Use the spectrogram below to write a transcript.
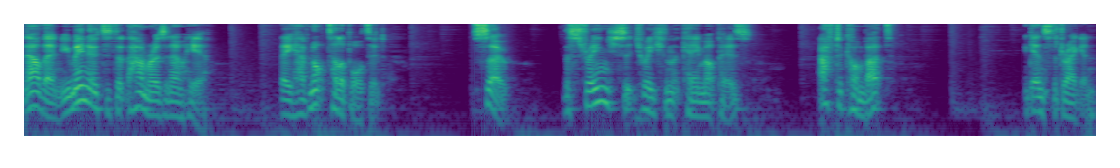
Now then, you may notice that the hammerers are now here. They have not teleported. So, the strange situation that came up is after combat against the dragon,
